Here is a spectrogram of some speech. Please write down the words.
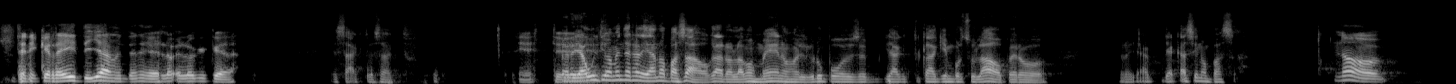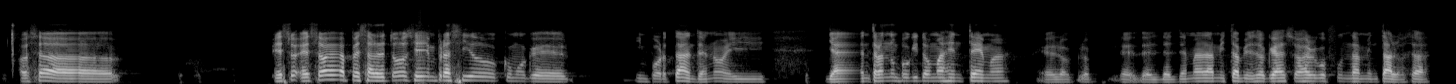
tenés que reírte y ya, ¿me entendés? Es lo, es lo que queda. Exacto, exacto. Pero ya este últimamente en realidad no ha pasado, claro, hablamos menos, el grupo, ya cada quien por su lado, pero, pero ya, ya casi no pasa. No, o sea, eso, eso a pesar de todo siempre ha sido como que importante, ¿no? Y ya entrando un poquito más en tema, eh, del, tema de la amistad, pienso que eso es algo fundamental. O sea,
